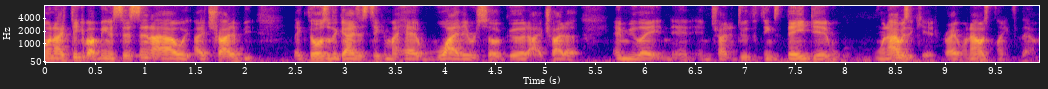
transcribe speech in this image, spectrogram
when I think about being assistant, I always, I try to be like those are the guys that stick in my head why they were so good. I try to emulate and, and, and try to do the things they did when I was a kid, right? When I was playing for them.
